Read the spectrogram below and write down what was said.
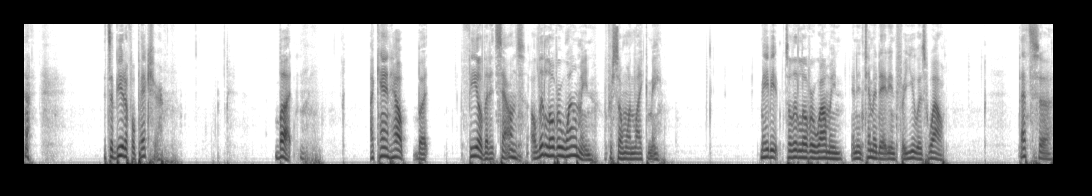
it's a beautiful picture. But I can't help but feel that it sounds a little overwhelming for someone like me. Maybe it's a little overwhelming and intimidating for you as well. That's uh,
